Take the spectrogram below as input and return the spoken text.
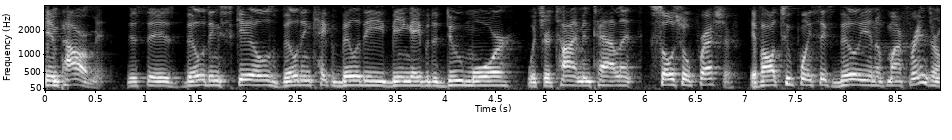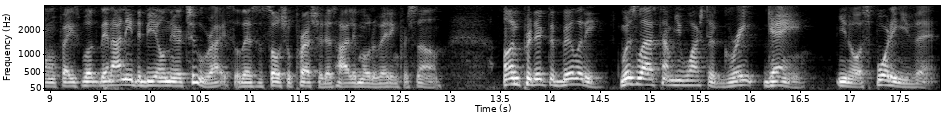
Empowerment. This is building skills, building capability, being able to do more with your time and talent. Social pressure. If all 2.6 billion of my friends are on Facebook, then I need to be on there too, right? So there's a social pressure that's highly motivating for some. Unpredictability. When's the last time you watched a great game? you know, a sporting event,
